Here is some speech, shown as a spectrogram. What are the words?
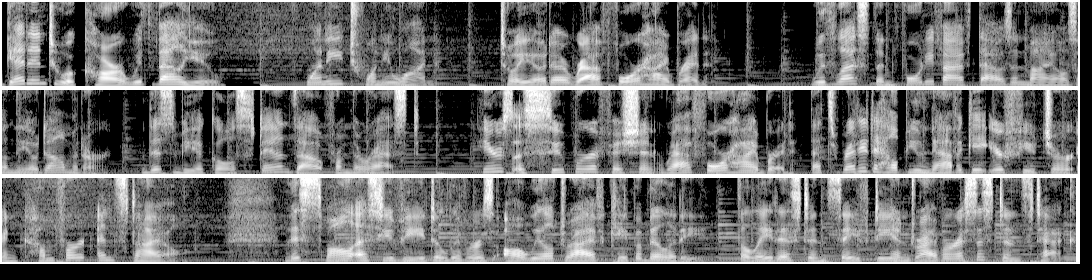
Get into a car with value. 2021 Toyota RAV4 Hybrid. With less than 45,000 miles on the odometer, this vehicle stands out from the rest. Here's a super efficient RAV4 Hybrid that's ready to help you navigate your future in comfort and style. This small SUV delivers all-wheel drive capability, the latest in safety and driver assistance tech,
